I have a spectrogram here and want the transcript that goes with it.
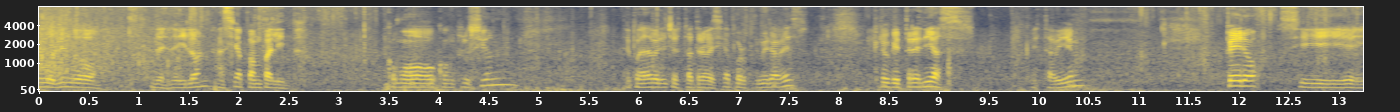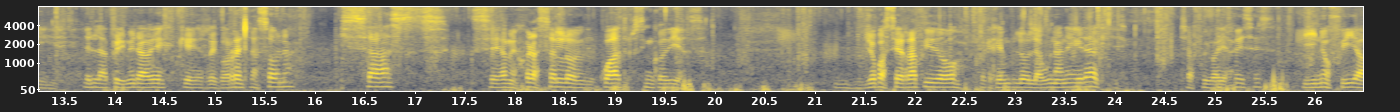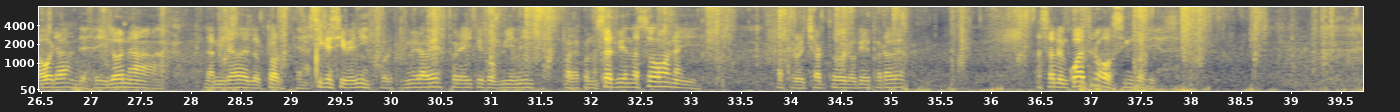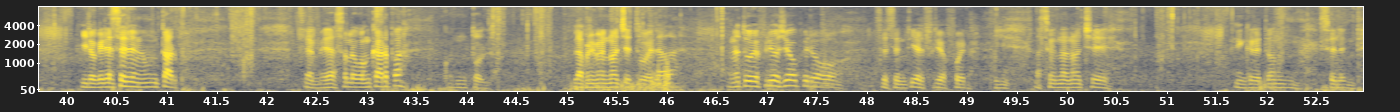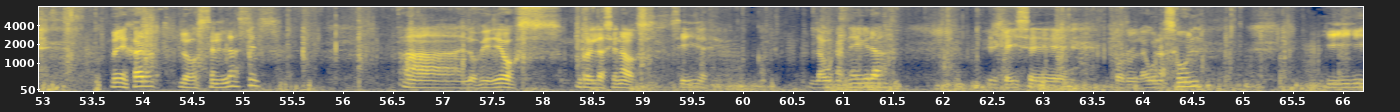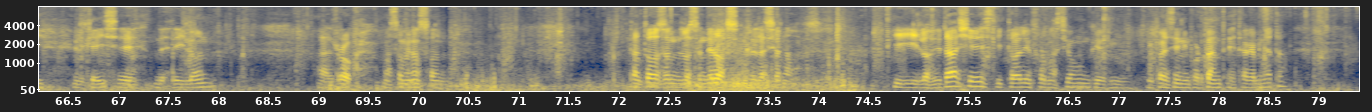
Estoy volviendo desde Hilón hacia Pampalinda. Como conclusión, después de haber hecho esta travesía por primera vez, creo que tres días está bien. Pero si es la primera vez que recorres la zona, quizás sea mejor hacerlo en cuatro o cinco días. Yo pasé rápido, por ejemplo, Laguna Negra, que ya fui varias veces, y no fui ahora desde Hilón a la mirada del doctor. Así que si venís por primera vez, por ahí te conviene para conocer bien la zona y aprovechar todo lo que hay para ver. Hacerlo en cuatro o cinco días. Y lo quería hacer en un tarp. O sea, en vez de hacerlo con carpa, con un toldo. La primera noche estuve helada. No tuve frío yo, pero se sentía el frío afuera. Y la segunda noche en Cretón, excelente. Voy a dejar los enlaces a los videos relacionados, ¿sí? Laguna Negra, el que hice por Laguna Azul y el que hice desde Hilón al Roca. Más o menos son. Están todos los senderos relacionados. Y los detalles y toda la información que me parecen importantes de esta caminata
